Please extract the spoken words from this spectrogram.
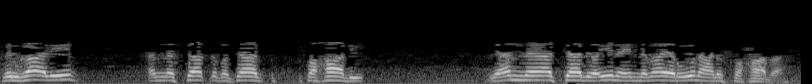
في الغالب أن الساقط صحابي لأن التابعين إنما يروون عن الصحابة.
